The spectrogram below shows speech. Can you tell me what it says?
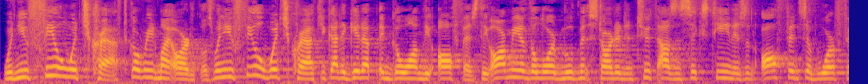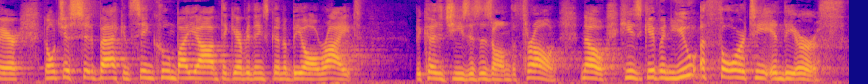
When you feel witchcraft, go read my articles. When you feel witchcraft, you got to get up and go on the offense. The Army of the Lord movement started in 2016 as an offensive warfare. Don't just sit back and sing kumbaya and think everything's going to be all right because Jesus is on the throne. No, He's given you authority in the earth.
